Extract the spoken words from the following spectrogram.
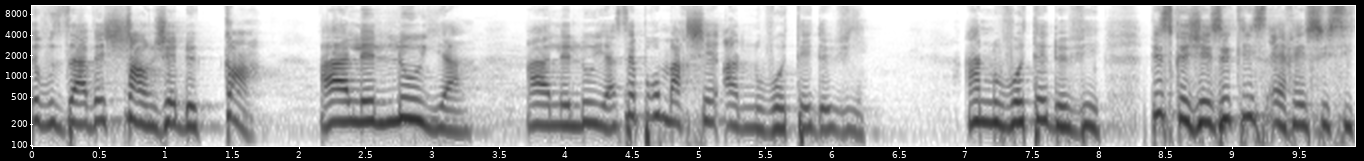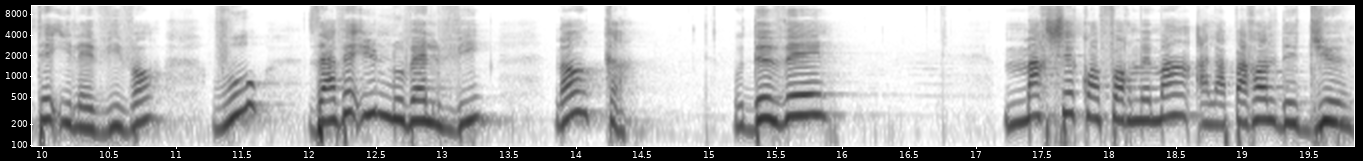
que vous avez changé de camp. Alléluia. Alléluia. C'est pour marcher en nouveauté de vie. En nouveauté de vie. Puisque Jésus-Christ est ressuscité, il est vivant, vous avez une nouvelle vie. Donc, vous devez Marchez conformément à la parole de Dieu.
